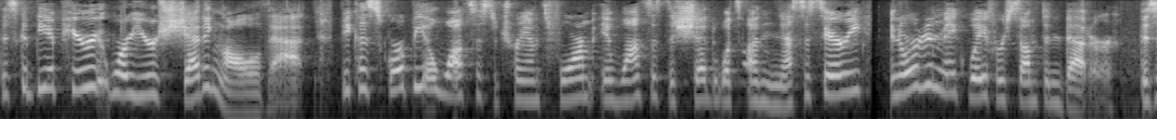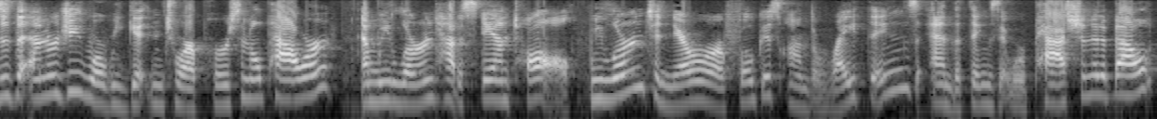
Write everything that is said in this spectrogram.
this could be a period where you're shedding all of that. Because Scorpio wants us to transform, it wants us to shed what's unnecessary in order to make way for something better. This is the energy where we get into our personal power and we learn how to stand tall. We learn to narrow our focus on the right things and the things that we're passionate about,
